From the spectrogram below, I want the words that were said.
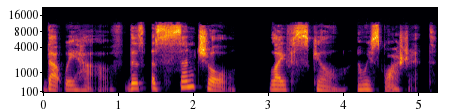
that we have, this essential life skill, and we squash it.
